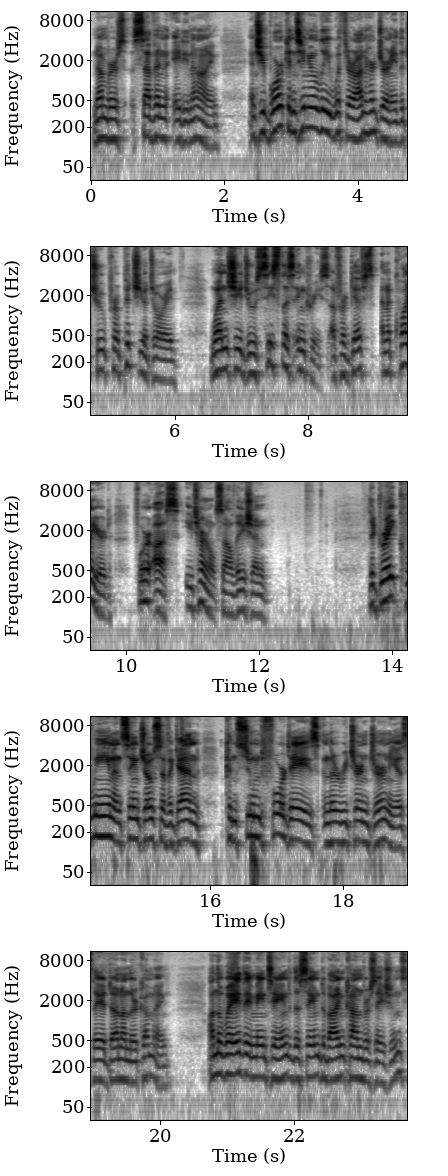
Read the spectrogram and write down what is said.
Numbers 789, and she bore continually with her on her journey the true propitiatory, when she drew ceaseless increase of her gifts and acquired for us eternal salvation. The great queen and Saint Joseph again consumed four days in their return journey as they had done on their coming. On the way, they maintained the same divine conversations,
